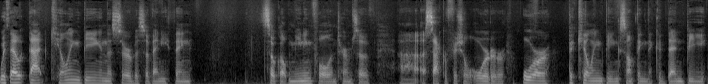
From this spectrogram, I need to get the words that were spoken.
without that killing being in the service of anything so called meaningful in terms of uh, a sacrificial order or the killing being something that could then be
